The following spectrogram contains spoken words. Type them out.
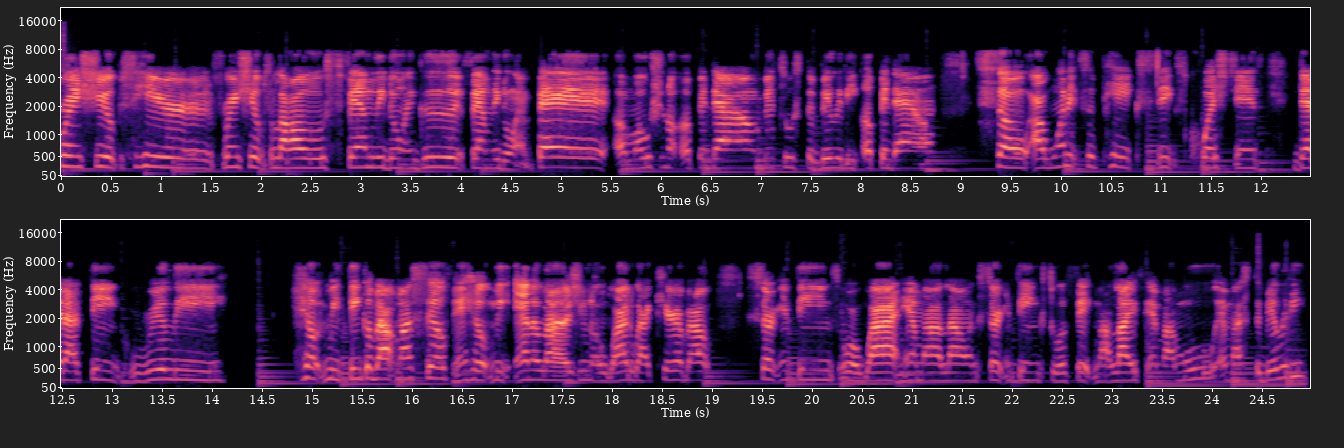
friendships here, friendships lost, family doing good, family doing bad, emotional up and down, mental stability up and down. So I wanted to pick six questions that I think really helped me think about myself and help me analyze, you know, why do I care about certain things or why am I allowing certain things to affect my life and my mood and my stability.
